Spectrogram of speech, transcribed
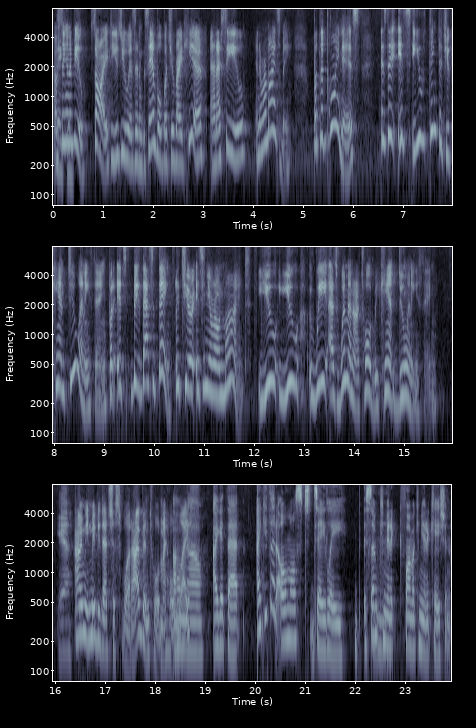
I was Thank thinking you. of you. Sorry to use you as an example, but you're right here, and I see you, and it reminds me. But the point is, is that it's you think that you can't do anything, but it's be- that's the thing. It's your it's in your own mind. You you we as women are told we can't do anything. Yeah. I mean, maybe that's just what I've been told my whole Oh life. no, I get that. I get that almost daily. Some communi- form of communication,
